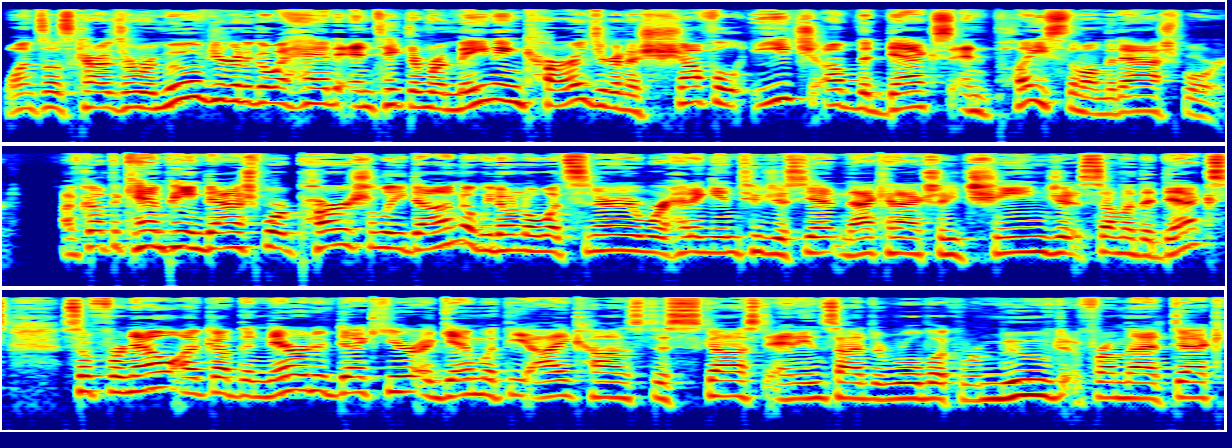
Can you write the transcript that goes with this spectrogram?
Once those cards are removed, you're going to go ahead and take the remaining cards. You're going to shuffle each of the decks and place them on the dashboard. I've got the campaign dashboard partially done. We don't know what scenario we're heading into just yet, and that can actually change some of the decks. So for now, I've got the narrative deck here, again with the icons discussed and inside the rulebook removed from that deck.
